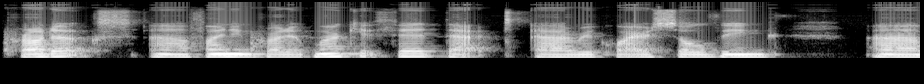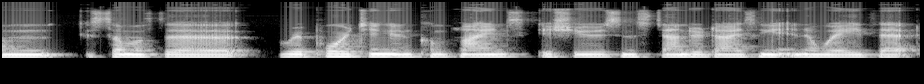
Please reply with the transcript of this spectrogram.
products, uh, finding product market fit, that uh, requires solving um, some of the reporting and compliance issues and standardizing it in a way that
